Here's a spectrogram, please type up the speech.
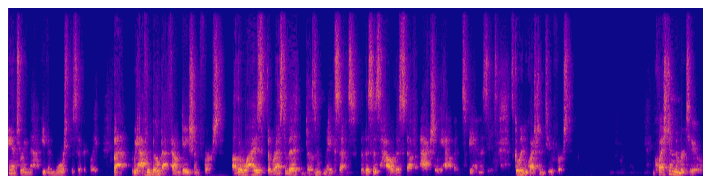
answering that even more specifically. But we have to build that foundation first. Otherwise, the rest of it doesn't make sense. But this is how this stuff actually happens behind the scenes. Let's go into question two first. Question number two.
